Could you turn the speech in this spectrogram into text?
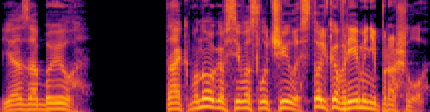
«Я забыл. Так много всего случилось, столько времени прошло.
